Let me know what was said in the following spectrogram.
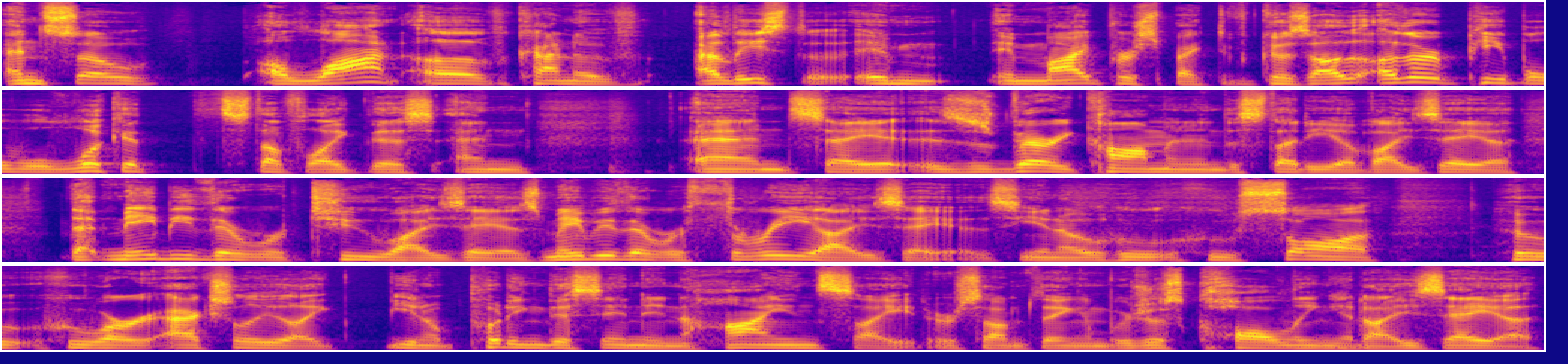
And so a lot of kind of at least in in my perspective because other people will look at stuff like this and and say it is very common in the study of Isaiah that maybe there were two Isaiahs, maybe there were three Isaiahs, you know, who who saw who who are actually like you know putting this in in hindsight or something, and we're just calling it Isaiah.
